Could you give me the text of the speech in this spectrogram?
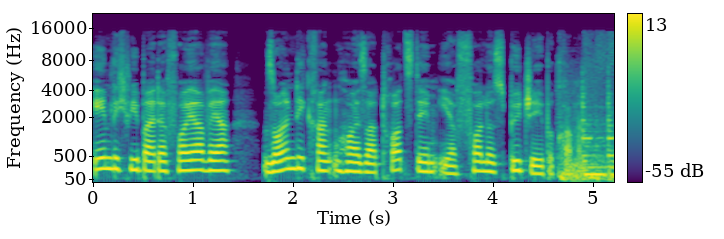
ähnlich wie bei der Feuerwehr, sollen die Krankenhäuser trotzdem ihr volles Budget bekommen.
